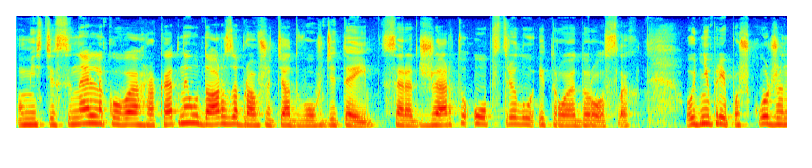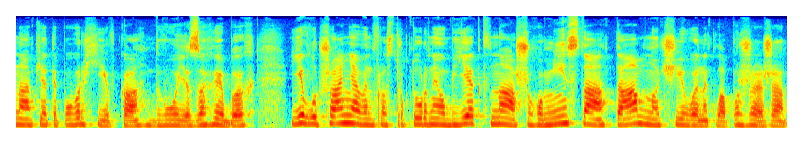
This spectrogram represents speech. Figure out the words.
У місті Синельникове ракетний удар забрав життя двох дітей. Серед жертв обстрілу і троє дорослих. У Дніпрі пошкоджена п'ятиповерхівка, двоє загиблих. Є влучання в інфраструктурний об'єкт нашого міста. Там вночі виникла пожежа.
